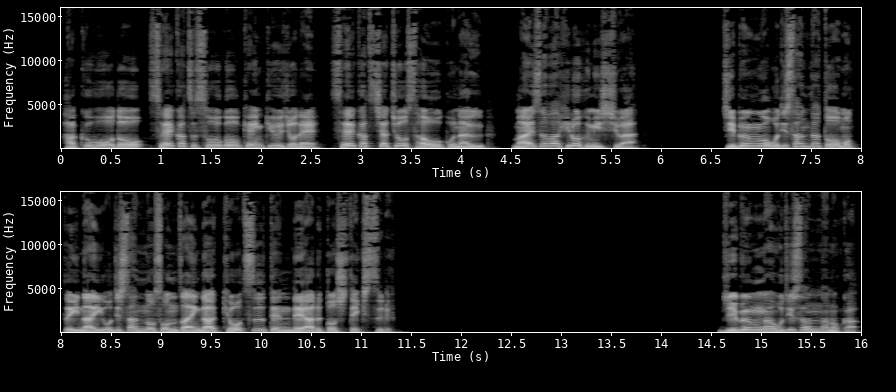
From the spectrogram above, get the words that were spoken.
博報堂生活総合研究所で生活者調査を行う前澤博文氏は、自分をおじさんだと思っていないおじさんの存在が共通点であると指摘する。自分がおじさんなのか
